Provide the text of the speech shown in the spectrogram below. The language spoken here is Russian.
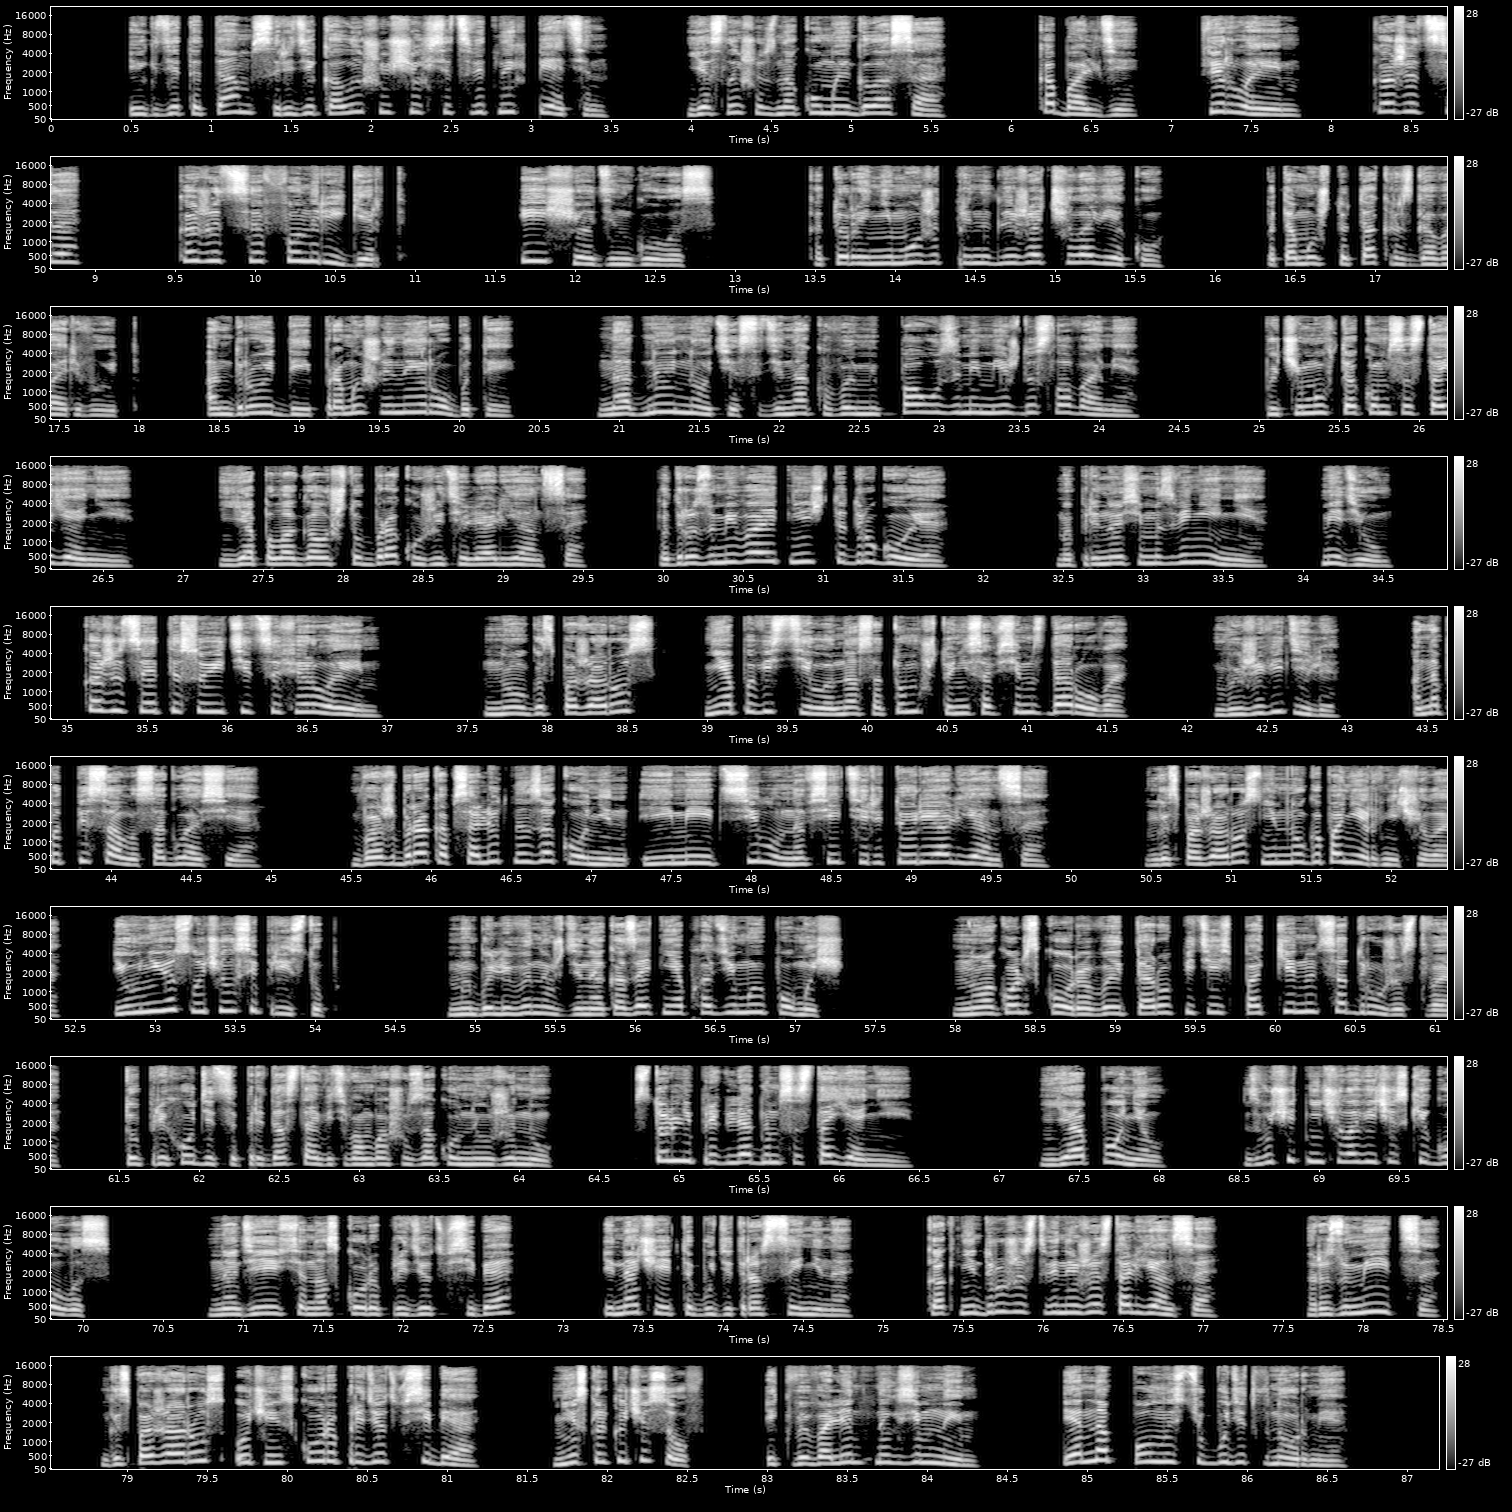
И где-то там, среди колышущихся цветных пятен, я слышу знакомые голоса. Кабальди, Ферлейм, кажется, кажется, фон Ригерт. И еще один голос, который не может принадлежать человеку, потому что так разговаривают андроиды и промышленные роботы, на одной ноте с одинаковыми паузами между словами. Почему в таком состоянии? Я полагал, что брак у жителей Альянса подразумевает нечто другое. Мы приносим извинения, медиум. Кажется, это суетится Ферлейм. Но госпожа Росс не оповестила нас о том, что не совсем здорова. Вы же видели? Она подписала согласие. Ваш брак абсолютно законен и имеет силу на всей территории Альянса. Госпожа Росс немного понервничала, и у нее случился приступ. Мы были вынуждены оказать необходимую помощь, ну а коль скоро вы торопитесь покинуть Содружество, то приходится предоставить вам вашу законную жену в столь неприглядном состоянии. Я понял. Звучит нечеловеческий голос. Надеюсь, она скоро придет в себя, иначе это будет расценено как недружественный жест Альянса. Разумеется, госпожа Рос очень скоро придет в себя. Несколько часов, эквивалентных земным, и она полностью будет в норме.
